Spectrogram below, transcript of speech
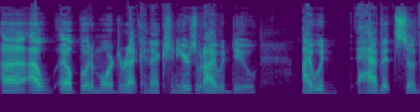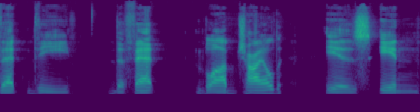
Uh, I'll I'll put a more direct connection. Here's what I would do. I would have it so that the the fat blob child is in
